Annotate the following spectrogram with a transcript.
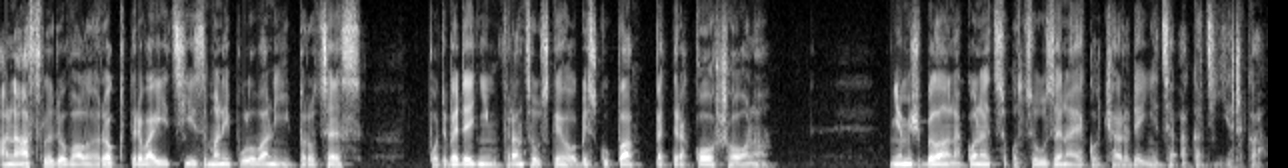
a následoval rok trvající zmanipulovaný proces pod vedením francouzského biskupa Petra Košona. V němž byla nakonec odsouzena jako čarodejnice a kacířka.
